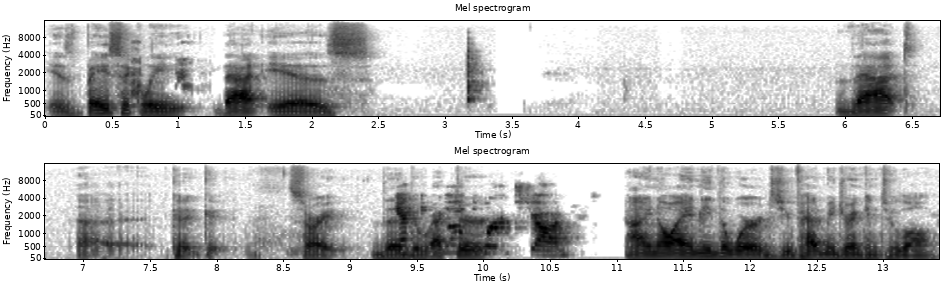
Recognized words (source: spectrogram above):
is basically that is that uh, c- c- sorry the yeah, director the words, John. I know I need the words. You've had me drinking too long.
